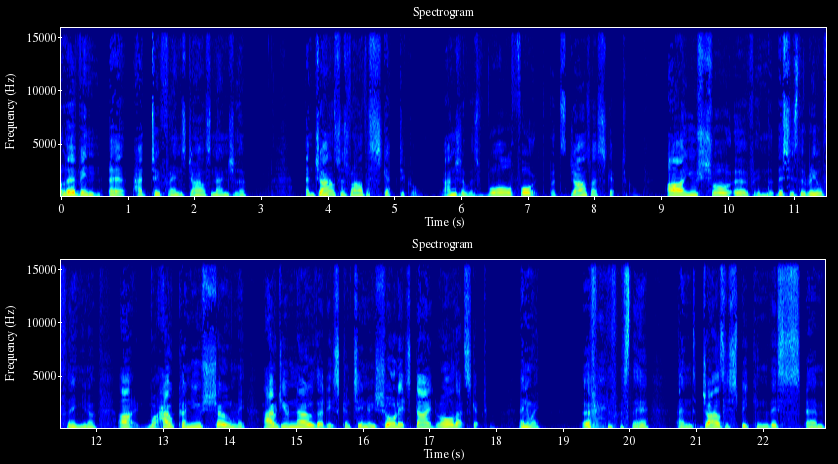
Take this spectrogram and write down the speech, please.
Well, Irving uh, had two friends, Giles and Angela, and Giles was rather sceptical. Angela was all for it, but Giles was sceptical. Are you sure, Irving, that this is the real thing? You know, are, well, how can you show me? How do you know that it's continuing? Surely it's died. All that skeptical. Anyway, Irving was there, and Giles is speaking this um,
